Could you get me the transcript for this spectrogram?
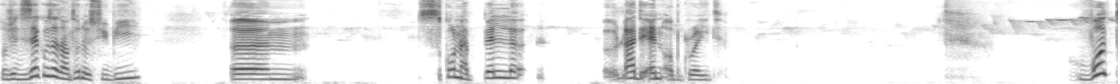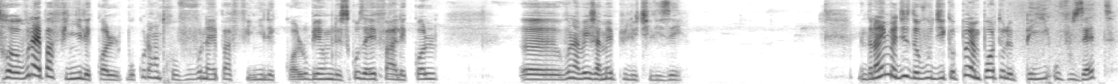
Donc je disais que vous êtes en train de subir euh, ce qu'on appelle euh, l'ADN upgrade. Vous n'avez pas fini l'école. Beaucoup d'entre vous, vous n'avez pas fini l'école. Ou bien ce que vous avez fait à l'école, euh, vous n'avez jamais pu l'utiliser. Maintenant, ils me disent de vous dire que peu importe le pays où vous êtes,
